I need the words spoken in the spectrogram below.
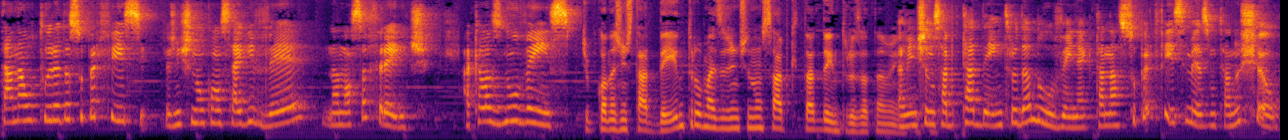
tá na altura da superfície, a gente não consegue ver na nossa frente. Aquelas nuvens Tipo, quando a gente tá dentro, mas a gente não sabe que tá dentro exatamente. A gente não sabe que tá dentro da nuvem, né? Que tá na superfície mesmo, tá no chão.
